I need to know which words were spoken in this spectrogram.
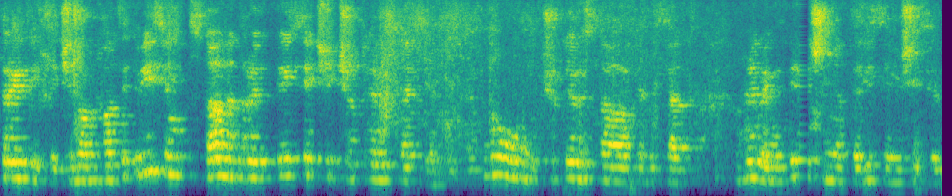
3028, стане 3470. Ну, 450 гривень збільшення це 8,6%.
